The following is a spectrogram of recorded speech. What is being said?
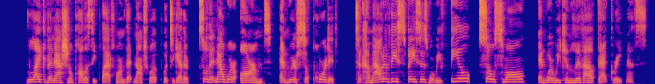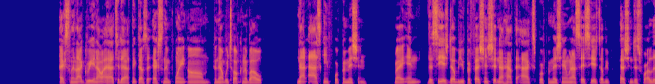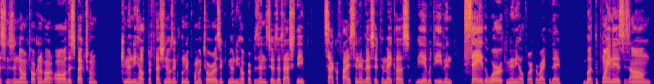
like the national policy platform that NACHWA put together so that now we're armed and we're supported to come out of these spaces where we feel so small and where we can live out that greatness. Excellent. I agree. And I'll add to that. I think that's an excellent point. Um, because now we're talking about not asking for permission, right? And the CHW profession should not have to ask for permission. And when I say CHW profession, just for our listeners to know, I'm talking about all the spectrum community health professionals, including promotores and community health representatives that's actually sacrificed and invested to make us be able to even say the word community health worker right today. But the point is, is um,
